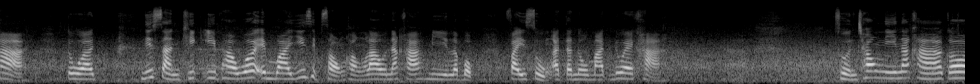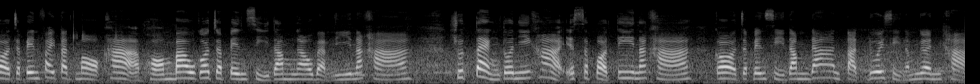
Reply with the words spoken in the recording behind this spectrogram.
ค่ะ ตัว Nissan Kick e-Power MY 22 ของเรานะคะ มีระบบไฟสูงอัตโนมัติด้วยค่ะ ส่วนช่องนี้นะคะก็จะเป็นไฟตัดหมอกค่ะ พร้อมเบ้าก็จะเป็นสีดำเงาแบบนี้นะคะ ชุดแต่งตัวนี้ค่ะ S Sporty นะคะ ก็จะเป็นสีดำด้านตัดด้วยสีน้ำเงินค่ะ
